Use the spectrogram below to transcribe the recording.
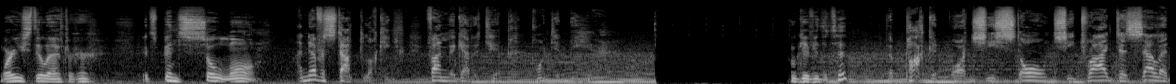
Why are you still after her? It's been so long. I never stopped looking. Finally got a tip. Pointed me here. Who gave you the tip? The pocket watch she stole, she tried to sell it.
